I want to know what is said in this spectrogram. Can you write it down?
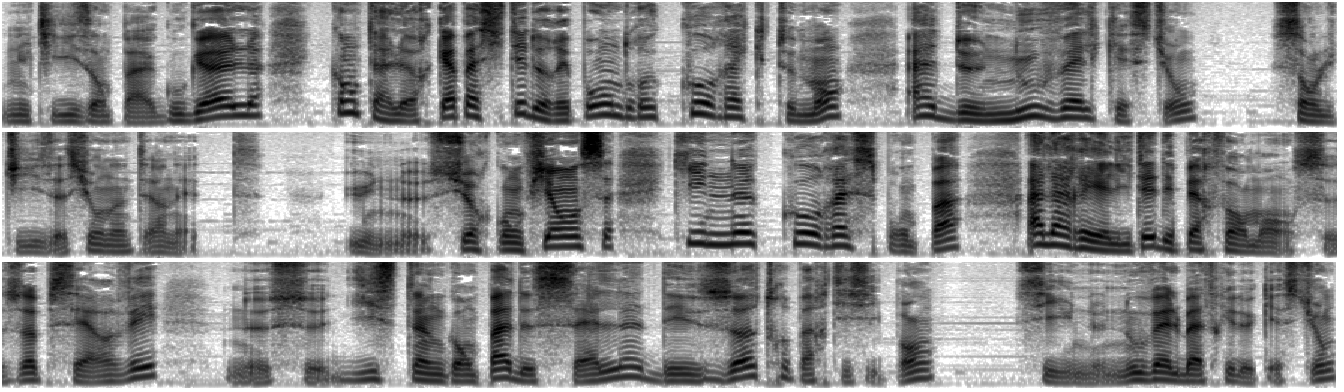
n'utilisant pas Google quant à leur capacité de répondre correctement à de nouvelles questions sans l'utilisation d'Internet une surconfiance qui ne correspond pas à la réalité des performances observées, ne se distinguant pas de celles des autres participants si une nouvelle batterie de questions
